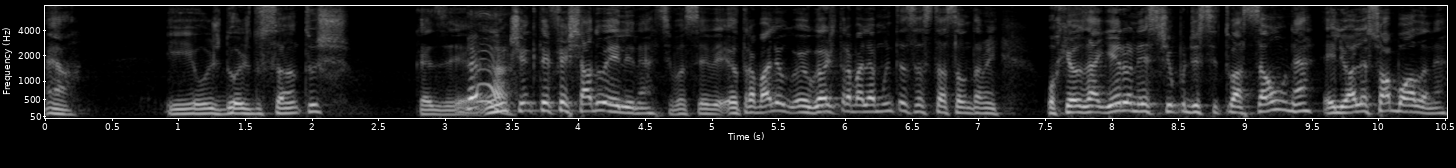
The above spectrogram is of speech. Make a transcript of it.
É. E os dois do Santos, quer dizer, É. um tinha que ter fechado ele, né? Se você. Eu trabalho, eu gosto de trabalhar muito essa situação também. Porque o zagueiro, nesse tipo de situação, né? Ele olha só a bola, né?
